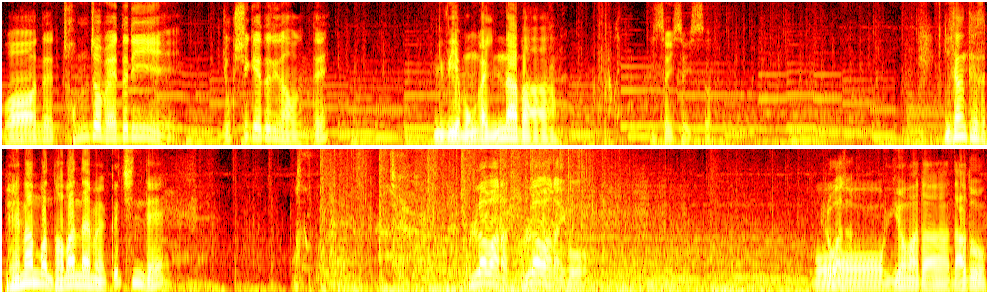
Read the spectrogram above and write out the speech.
와 근데 점점 애들이 육식 애들이 나오는데? 이 위에 뭔가 있나봐 있어 있어 있어. 이 상태에서 뱀 한 번 더 만나면 끝인데 졸라 많아 졸라 많아 이거. 이리로 가자. 오 위험하다 나도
